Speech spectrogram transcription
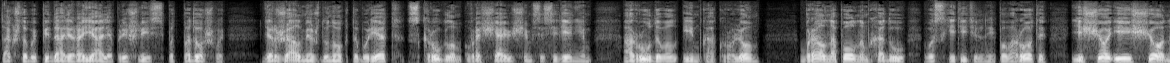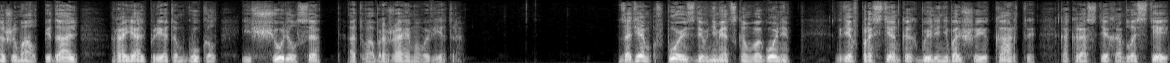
так чтобы педали рояля пришлись под подошвы, держал между ног табурет с круглым вращающимся сиденьем, орудовал им как рулем, брал на полном ходу восхитительные повороты, еще и еще нажимал педаль, рояль при этом гукал и щурился от воображаемого ветра. Затем в поезде в немецком вагоне, где в простенках были небольшие карты как раз тех областей,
